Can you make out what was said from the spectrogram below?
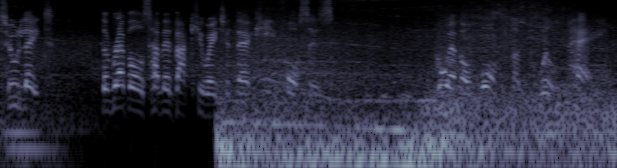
Too late. The rebels have evacuated their key forces. Whoever warned them will pay.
